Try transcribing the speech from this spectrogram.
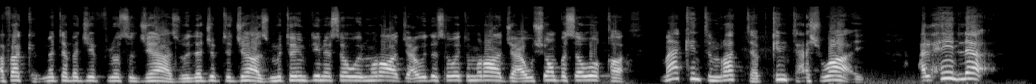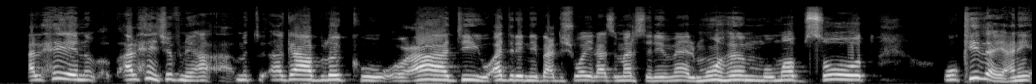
أفكر متى بجيب فلوس الجهاز وإذا جبت الجهاز متى يمديني أسوي المراجعة وإذا سويت المراجعه وشلون بسوقها. ما كنت مرتب كنت عشوائي. الحين لا. الحين الحين شفني أقابلك وعادي وأدري إني بعد شوي لازم أرسل إيميل مهم ومبسوط وكذا. يعني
